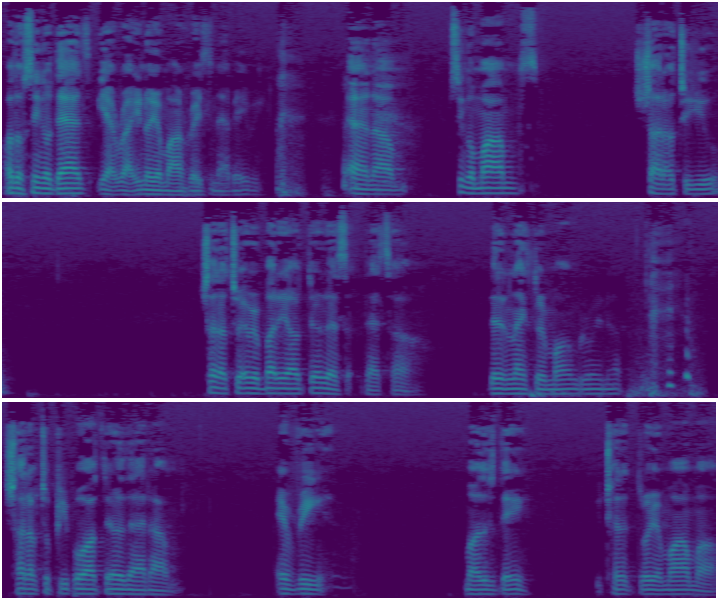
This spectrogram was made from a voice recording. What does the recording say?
all those single dads. Yeah, right. You know your mom's raising that baby, and um single moms. Shout out to you. Shout out to everybody out there that's that's uh didn't like their mom growing up. shout out to people out there that um, every Mother's Day you try to throw your mom a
